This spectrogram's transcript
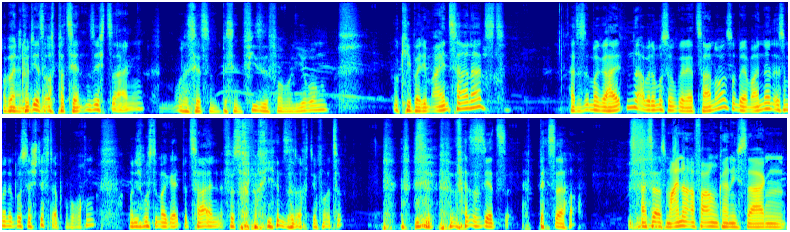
Aber man könnte jetzt aus Patientensicht sagen, und das ist jetzt ein bisschen fiese Formulierung, okay, bei dem einen Zahnarzt hat es immer gehalten, aber dann musste irgendwann der Zahn raus und beim anderen ist immer bloß der Stift abgebrochen und ich musste immer Geld bezahlen fürs Reparieren, so nach dem Motto. Was ist jetzt besser? Also aus meiner Erfahrung kann ich sagen,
